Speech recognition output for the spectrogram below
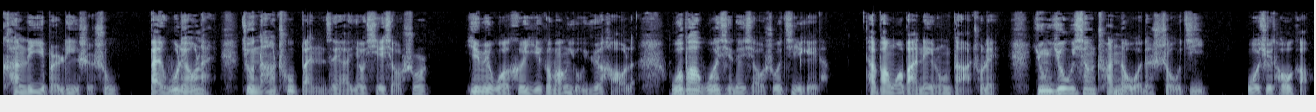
看了一本历史书，百无聊赖就拿出本子呀，要写小说。因为我和一个网友约好了，我把我写的小说寄给他，他帮我把内容打出来，用邮箱传到我的手机，我去投稿。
